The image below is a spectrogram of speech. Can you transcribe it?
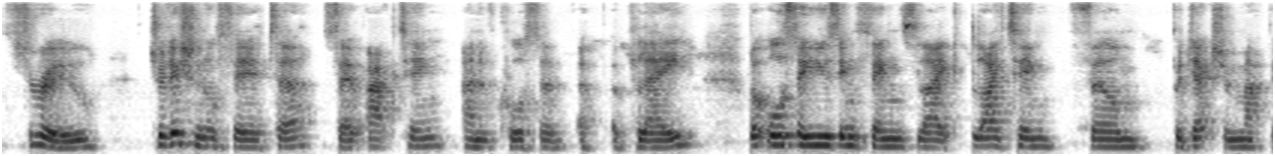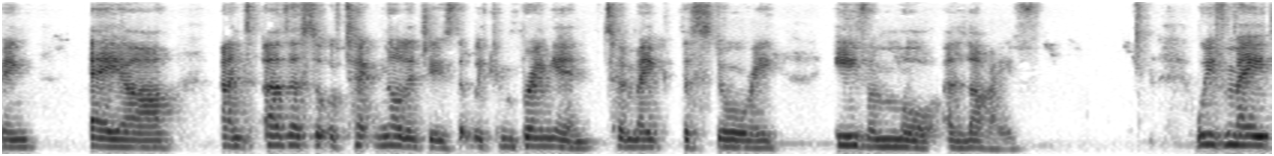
through traditional theatre, so acting and of course a, a, a, play, but also using things like lighting, film, projection mapping, AR, and other sort of technologies that we can bring in to make the story even more alive. We've made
